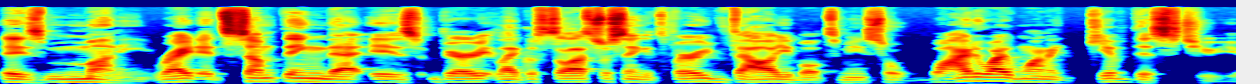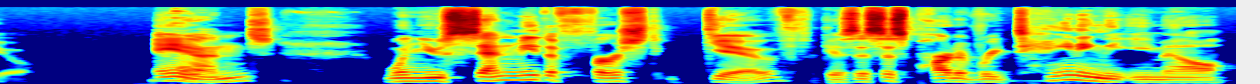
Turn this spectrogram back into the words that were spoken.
is money right? It's something that is very like celeste was saying it's very valuable to me. So why do i want to give this to you? And when you send me the first give because this is part of retaining the email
